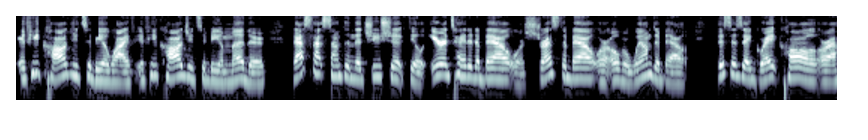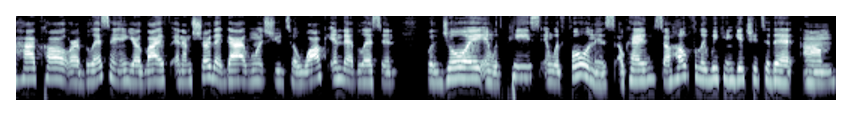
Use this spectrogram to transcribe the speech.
if he called you to be a wife if he called you to be a mother that's not something that you should feel irritated about or stressed about or overwhelmed about. This is a great call or a high call or a blessing in your life. And I'm sure that God wants you to walk in that blessing with joy and with peace and with fullness. Okay. So hopefully we can get you to that um,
